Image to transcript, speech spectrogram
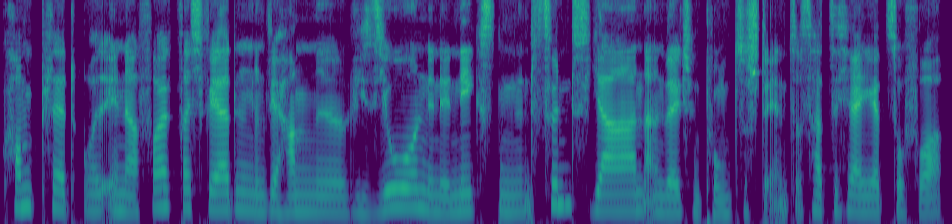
komplett all-in erfolgreich werden und wir haben eine Vision in den nächsten fünf Jahren, an welchem Punkt zu stehen. Das hat sich ja jetzt so vor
